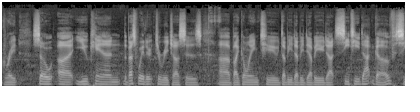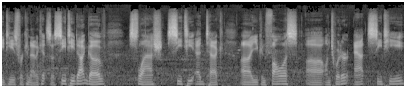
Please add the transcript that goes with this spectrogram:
Great. So uh, you can, the best way to, to reach us is uh, by going to www.ct.gov. CT is for Connecticut, so ct.gov slash ctedtech. Uh, you can follow us uh, on Twitter at ctedtech,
